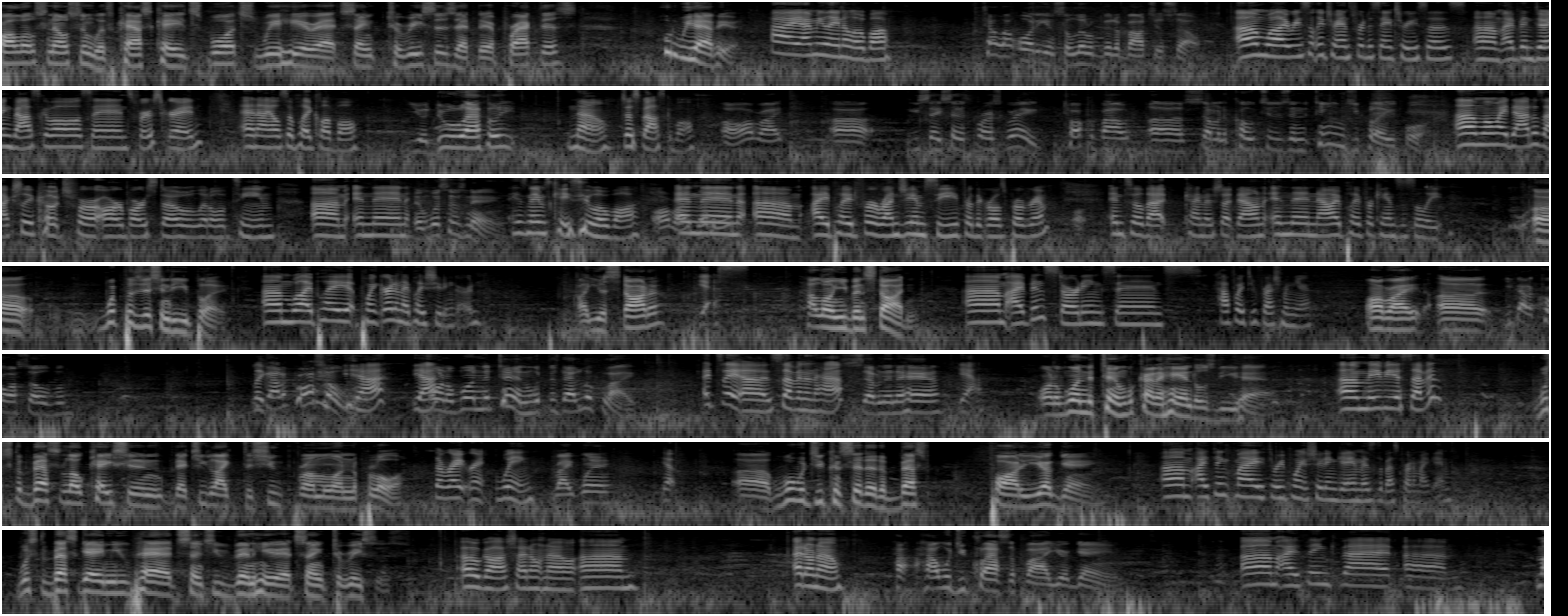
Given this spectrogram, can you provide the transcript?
Carlos Nelson with Cascade Sports. We're here at St. Teresa's at their practice. Who do we have here? Hi, I'm Elaina Lobaugh. Tell our audience a little bit about yourself. Um, well, I recently transferred to St. Teresa's. Um, I've been doing basketball since first grade, and I also play club ball. You're a dual athlete? No, just basketball. Oh, all right. Uh, you say since first grade. Talk about uh, some of the coaches and the teams you played for. Um, well, my dad was actually a coach for our Barstow little team. Um, and then And what's his name? his name's Casey Lobaugh. All right, and then um, I played for Run GMC for the girls program until that kind of shut down. And then now I play for Kansas Elite. Uh, what position do you play? Um, well, I play point guard and I play shooting guard. Are you a starter? Yes. How long you been starting? Um, I've been starting since halfway through freshman year. All right. Uh, you got a crossover. Like- you got a crossover. Yeah, yeah. On a one to ten, what does that look like? I'd say uh, seven and a half. Seven and a half. Yeah. On a one to ten, what kind of handles do you have? Um, maybe a seven. What's the best location that you like to shoot from on the floor? The right ri- wing. Right wing. Yep. Uh, what would you consider the best part of your game? Um, I think my three-point shooting game is the best part of my game. What's the best game you've had since you've been here at St. Teresa's? Oh gosh, I don't know. Um, I don't know. How, how would you classify your game? Um, I think that um,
